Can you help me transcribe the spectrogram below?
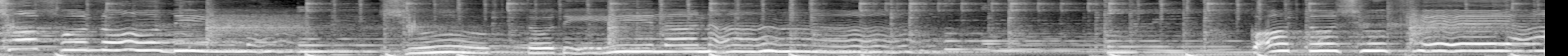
স্বপ্ন দিল সুখ তো দিল না। কত সুখে আ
